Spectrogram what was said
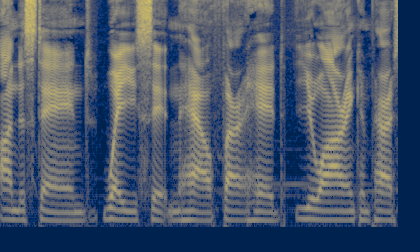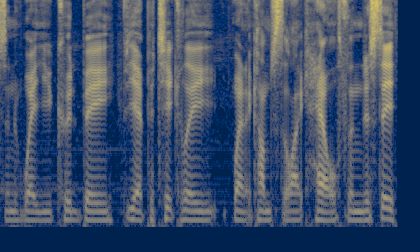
understand where you sit and how far ahead you are in comparison to where you could be. Yeah, particularly when it comes to like health and just it,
